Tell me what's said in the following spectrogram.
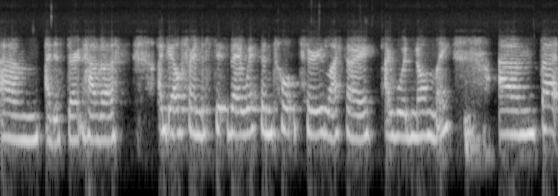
Um, I just don't have a, a girlfriend to sit there with and talk to like I, I would normally. Um, but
